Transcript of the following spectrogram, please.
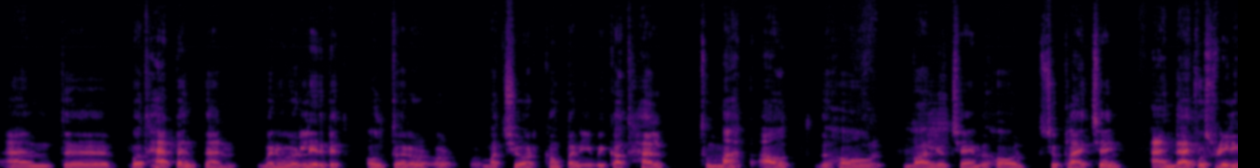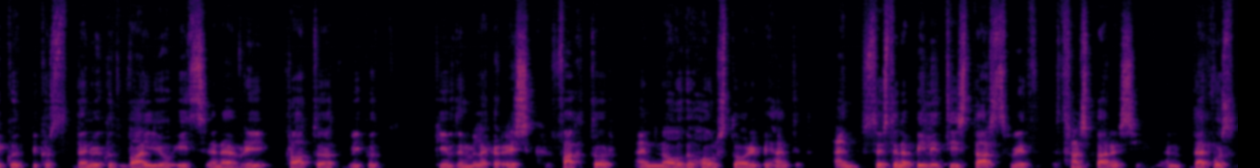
And uh, what happened then when we were a little bit older or, or mature company, we got help to map out the whole value chain, the whole supply chain, and that was really good because then we could value each and every product. We could give them like a risk factor and know the whole story behind it. And sustainability starts with transparency. And that was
